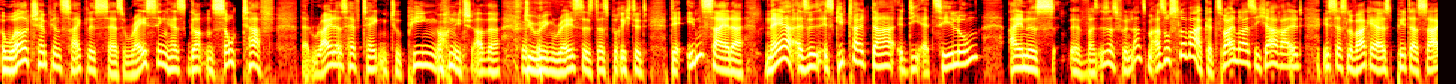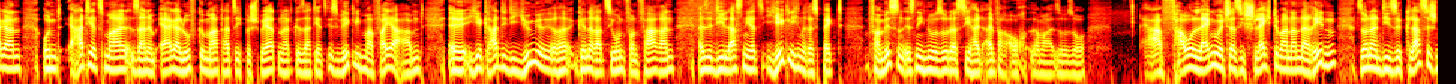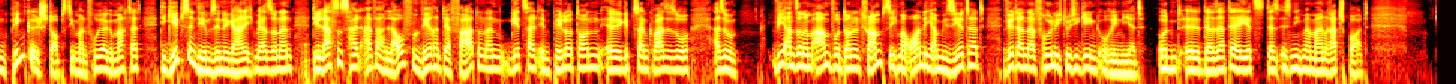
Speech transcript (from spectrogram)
A world champion cyclist says racing has gotten so tough that riders have taken to peeing on each other during races. Das berichtet der Insider. Naja, also es gibt halt da die Erzählung eines, äh, was ist das für ein Landsmann? Also Slowake, 32 Jahre alt ist der Slowake, er ist Peter Sagan und er hat jetzt mal seinem Ärger Luft gemacht, hat sich beschwert und hat gesagt, jetzt ist wirklich mal Feierabend. Äh, hier gerade die jüngere Generation von Fahrern, also die lassen jetzt jeglichen Respekt vermissen, ist nicht nur so, dass sie halt einfach auch, sag mal, so, so, ja, foul Language, dass sie schlecht übereinander reden, sondern diese klassischen Pinkelstops, die man früher gemacht hat, die gibt es in dem Sinne gar nicht mehr, sondern die lassen es halt einfach laufen während der Fahrt und dann geht es halt im Peloton, äh, gibt es dann quasi so, also wie an so einem Abend, wo Donald Trump sich mal ordentlich amüsiert hat, wird dann da fröhlich durch die Gegend uriniert. Und äh, da sagt er jetzt, das ist nicht mehr mein Radsport.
